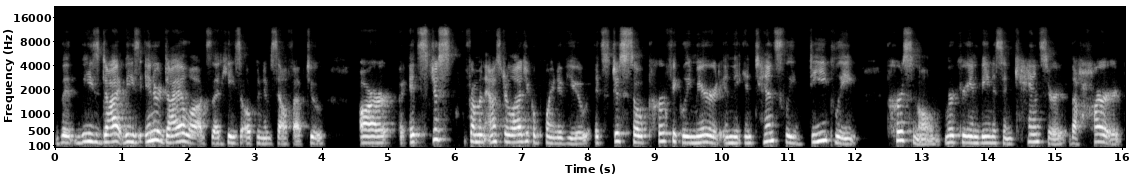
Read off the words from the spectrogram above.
the, these di- these inner dialogues that he's opened himself up to are it's just from an astrological point of view it's just so perfectly mirrored in the intensely deeply personal mercury and venus in cancer the heart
